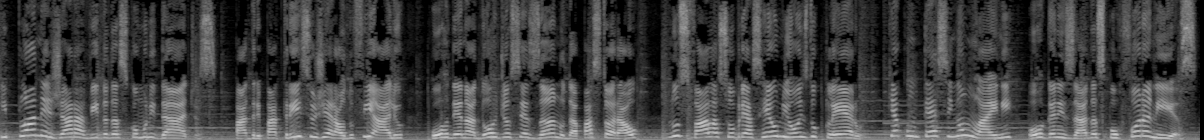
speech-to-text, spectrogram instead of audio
e planejar a vida das comunidades. Padre Patrício Geraldo Fialho, coordenador diocesano da Pastoral, nos fala sobre as reuniões do clero, que acontecem online, organizadas por foranias.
